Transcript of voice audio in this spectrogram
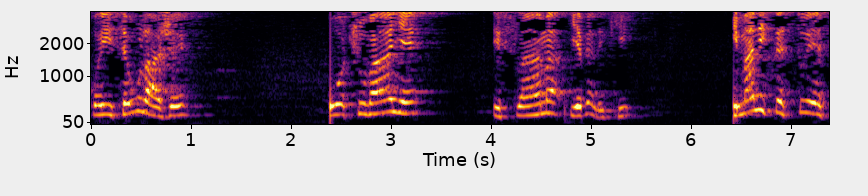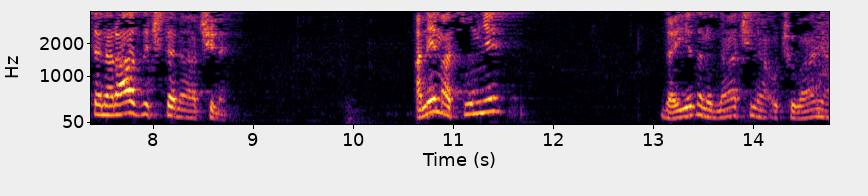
koji se ulaže u očuvanje Islama je veliki i manifestuje se na različite načine. A nema sumnje da je jedan od načina očuvanja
